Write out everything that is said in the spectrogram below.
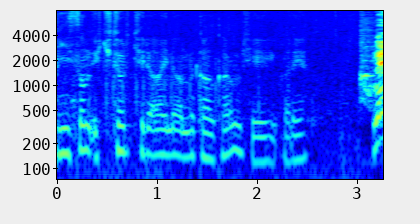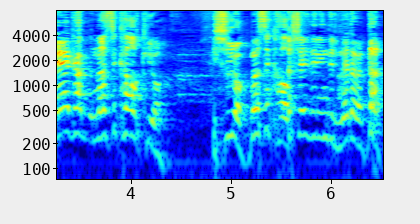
bir insan 3-4 kere aynı anda kalkar mı şey yukarıya? Neye kalk nasıl kalkıyor? İşi yok. Nasıl kalk? Şeyleri indir. Ne demek lan?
